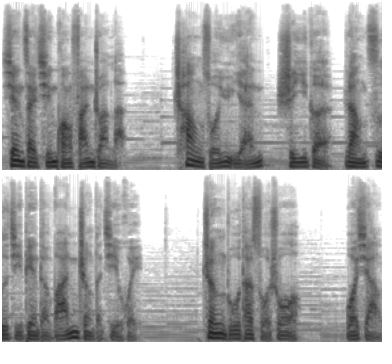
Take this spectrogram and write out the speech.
现在情况反转了，畅所欲言是一个让自己变得完整的机会。正如他所说，我想，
